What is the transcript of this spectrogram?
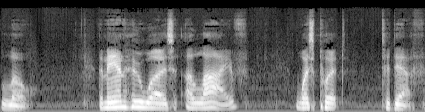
low. The man who was alive was put to death.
